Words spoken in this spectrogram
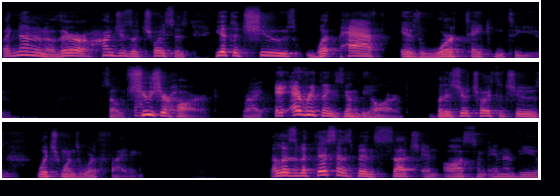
Like, no, no, no. There are hundreds of choices. You have to choose what path is worth taking to you. So choose your hard, right? Everything's going to be hard but it's your choice to choose which one's worth fighting. Elizabeth, this has been such an awesome interview.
